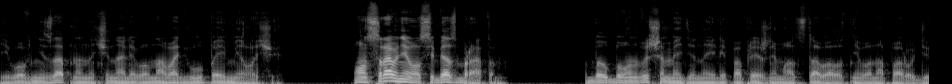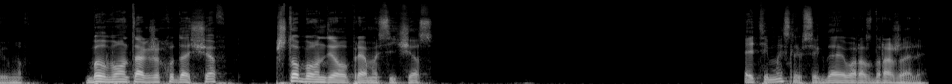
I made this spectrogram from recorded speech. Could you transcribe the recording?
Его внезапно начинали волновать глупые мелочи. Он сравнивал себя с братом. Был бы он выше Медина или по-прежнему отставал от него на пару дюймов? Был бы он также худощав? Что бы он делал прямо сейчас? Эти мысли всегда его раздражали,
